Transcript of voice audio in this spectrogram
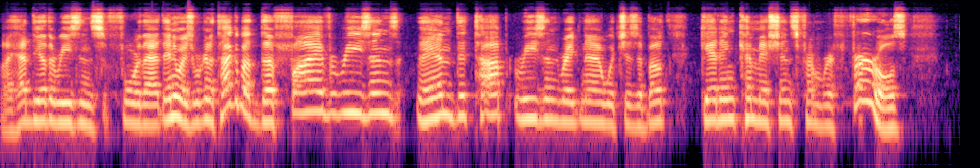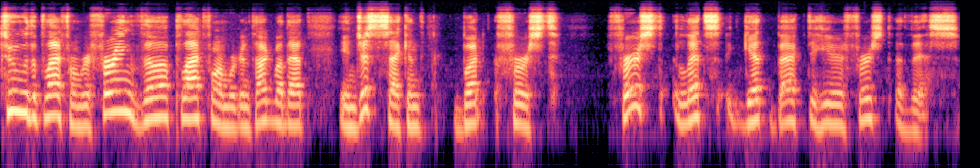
I had the other reasons for that. Anyways we're going to talk about the five reasons and the top reason right now which is about getting commissions from referrals to the platform referring the platform. We're going to talk about that in just a second but first first let's get back to here. First this.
